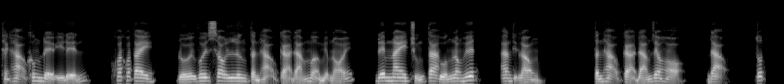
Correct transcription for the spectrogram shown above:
Thạch hạo không để ý đến khoát khoát tay, đối với sau lưng tần hạo cả đám mở miệng nói, đêm nay chúng ta uống long huyết, ăn thịt long. Tần hạo cả đám gieo họ, đạo t ố t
